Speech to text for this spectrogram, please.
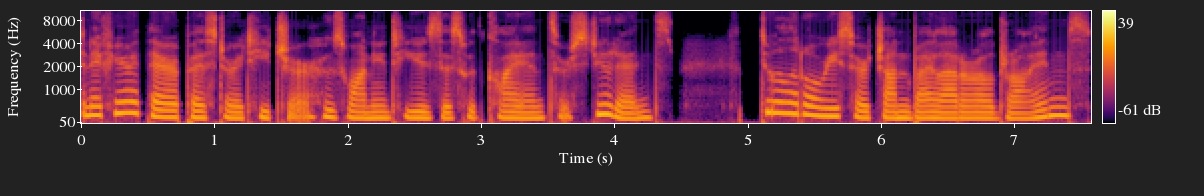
And if you're a therapist or a teacher who's wanting to use this with clients or students, do a little research on bilateral drawings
